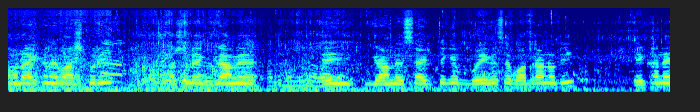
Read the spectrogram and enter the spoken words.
আমরা এখানে বাস করি। আসলে গ্রামে, এই গ্রামের সাইড থেকে বয়ে গেছে ভদ্রা নদী। এখানে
